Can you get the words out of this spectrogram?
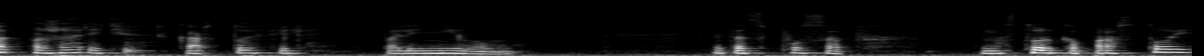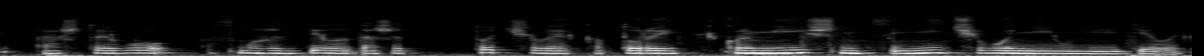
Как пожарить картофель по-ленивому? Этот способ настолько простой, э, что его сможет сделать даже тот человек, который кроме яичницы ничего не умеет делать.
